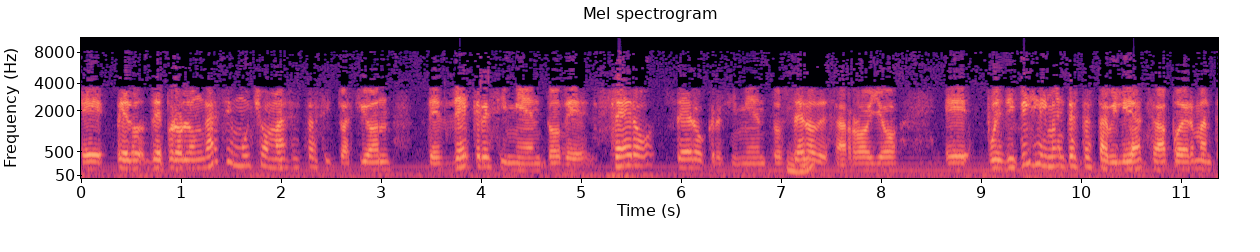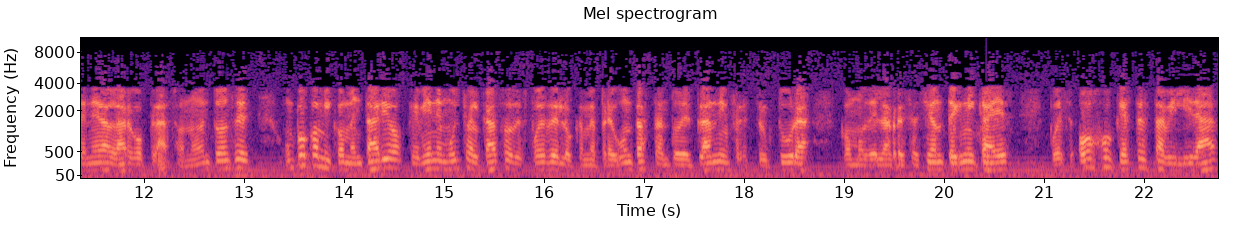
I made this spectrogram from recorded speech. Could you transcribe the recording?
Eh, pero de prolongarse mucho más esta situación de decrecimiento, de cero, cero crecimiento, cero desarrollo, eh, pues difícilmente esta estabilidad se va a poder mantener a largo plazo, ¿no? Entonces, un poco mi comentario, que viene mucho al caso después de lo que me preguntas, tanto del plan de infraestructura como de la recesión técnica, es, pues ojo que esta estabilidad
